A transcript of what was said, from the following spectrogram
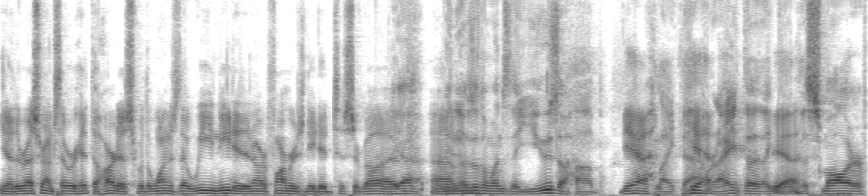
you know the restaurants that were hit the hardest were the ones that we needed and our farmers needed to survive Yeah. I mean, Um, those are the ones that use a hub yeah like that, yeah. right? The like Yeah. the, the smaller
